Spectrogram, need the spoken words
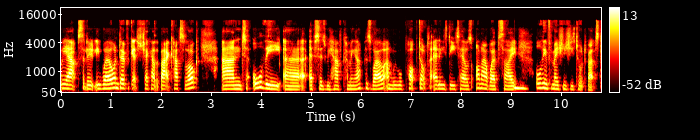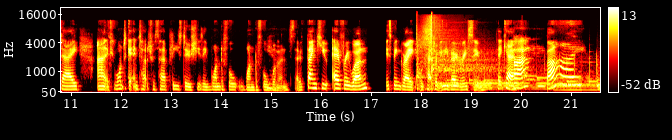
We absolutely will. And don't forget to check out the back catalogue and all the uh, episodes we have coming up as well. And we will pop Dr. Ellie's details on our website, mm. all the information she's talked about today. And if you want to get in touch with her, please do. She's a wonderful, wonderful yeah. woman. So thank you, everyone. It's been great. We'll catch up with you very, very soon. Take care. Bye. Bye.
